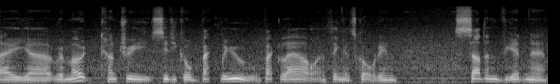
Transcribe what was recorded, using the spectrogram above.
a uh, remote country city called Bac Lieu, Bac Lao, I think it's called, in southern Vietnam.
